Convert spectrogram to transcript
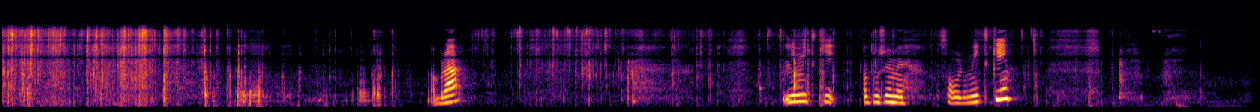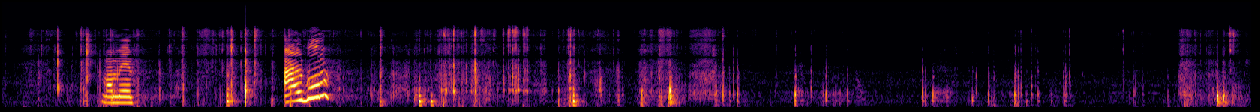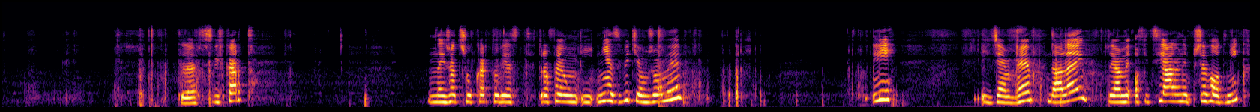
Dobra. Limitki odłożymy. Są limitki. Mamy album. Tyle wszystkich kart. Najrzadszą kartą jest trofeum i niezwyciężony. I idziemy dalej. Tutaj mamy oficjalny przewodnik.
